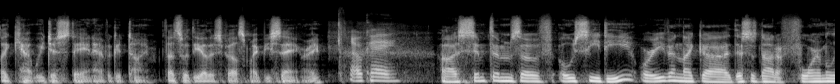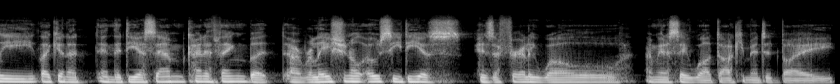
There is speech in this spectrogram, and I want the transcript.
Like, can't we just stay and have a good time? That's what the other spouse might be saying, right? Okay. Uh, symptoms of OCD, or even like uh, this is not a formally like in a in the DSM kind of thing, but uh, relational OCD is is a fairly well I'm going to say well documented by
